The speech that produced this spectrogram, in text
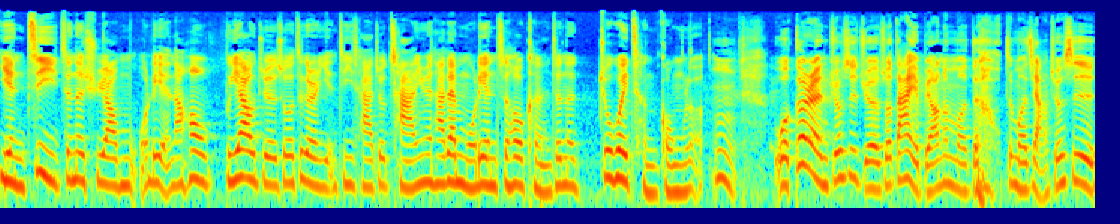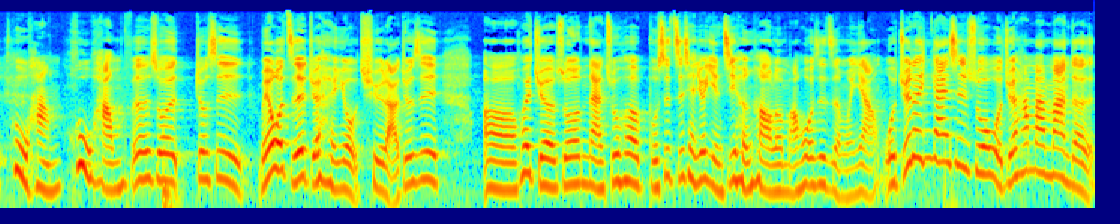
演技真的需要磨练，然后不要觉得说这个人演技差就差，因为他在磨练之后，可能真的就会成功了。嗯，我个人就是觉得说，大家也不要那么的 这么讲，就是护航护航，不是说就是没有，我只是觉得很有趣啦，就是。呃，会觉得说男主角不是之前就演技很好了吗？或者是怎么样？我觉得应该是说，我觉得他慢慢的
